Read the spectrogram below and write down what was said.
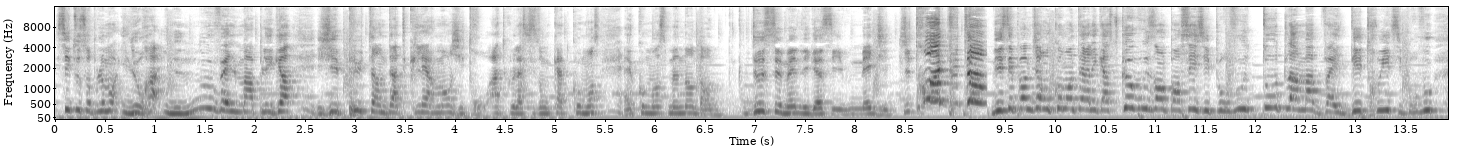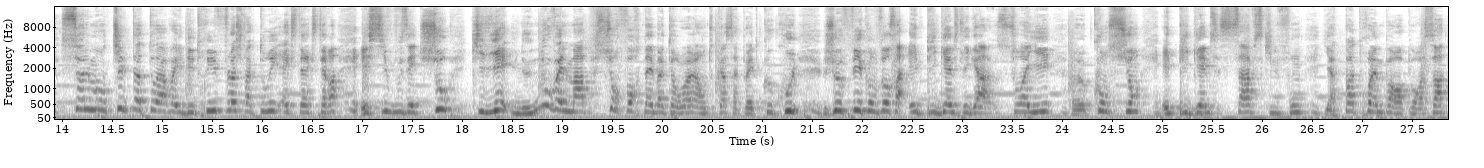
si tout simplement il y aura une nouvelle map les gars. J'ai putain de date clairement J'ai trop hâte que la saison 4 commence. Elle commence maintenant dans deux semaines les gars. C'est mec j'ai trop hâte putain N'hésitez pas à me dire en commentaire les gars ce que vous en pensez. Si pour vous toute la map va être détruite Si pour vous seulement Tilted Tower va être détruit Flush Factory etc etc Et si vous êtes chaud qu'il y ait une nouvelle map sur Fortnite Battle Royale En tout cas ça peut être que cool. Je fais confiance à Epic Games les gars. Soyez euh, conscients. Epic Games savent ce qu'ils font. Il n'y a pas de problème par rapport à ça.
